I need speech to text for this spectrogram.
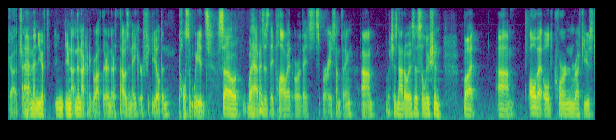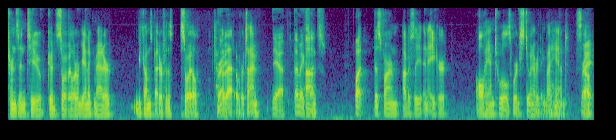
Gotcha. And then you have to, you're not they're not going to go out there in their thousand acre field and pull some weeds. So what happens is they plow it or they spray something, um, which is not always a solution. But um, all that old corn refuse turns into good soil organic matter, becomes better for the soil. Kind of that over time. yeah, that makes um, sense. But this farm, obviously, an acre, all hand tools. We're just doing everything by hand. So Right.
